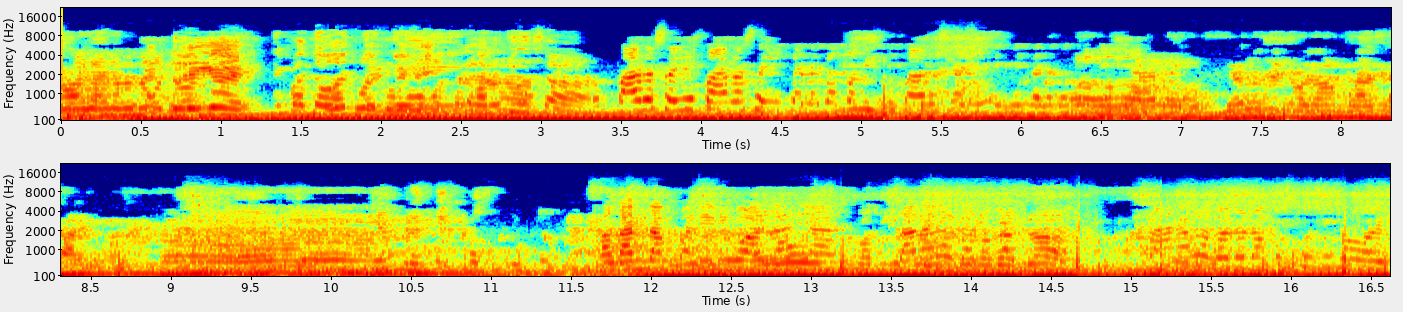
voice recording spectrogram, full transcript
Wala naman ako doon. sige. Si Mato, ang pagdusa. Para sa'yo, para sa'yo talaga. Pag hindi para sa'yo, hindi talaga mangyayari. Pero may wala akong para sa akin. Siyempre, Magandang paniniwala yan. Sana nga ganun ang, maganda. sana nga ganun ang gusto ni Lord.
